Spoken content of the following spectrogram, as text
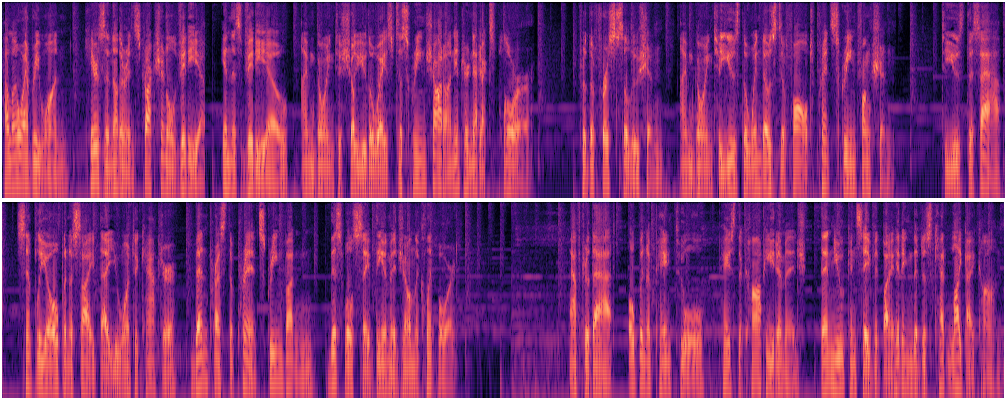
Hello everyone, here's another instructional video. In this video, I'm going to show you the ways to screenshot on Internet Explorer. For the first solution, I'm going to use the Windows default print screen function. To use this app, simply open a site that you want to capture, then press the print screen button, this will save the image on the clipboard. After that, open a paint tool, paste the copied image, then you can save it by hitting the diskette-like icon.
